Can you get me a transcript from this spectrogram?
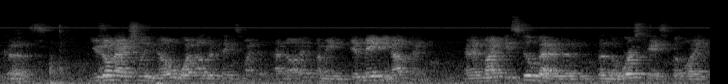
because you don't actually know what other things might depend on it. I mean, it may be nothing, and it might be still better than, than the worst case, but like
